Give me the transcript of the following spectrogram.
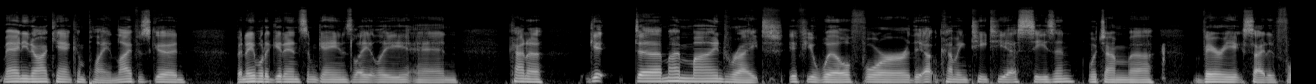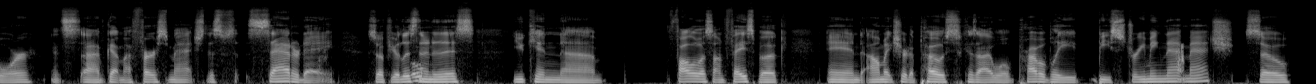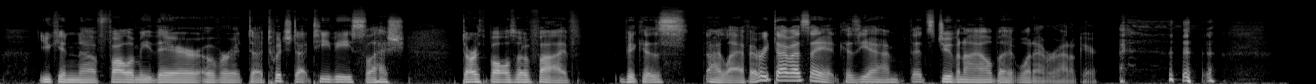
man, you know, I can't complain. Life is good. Been able to get in some games lately and kind of get uh, my mind right, if you will, for the upcoming TTS season, which I'm uh, very excited for. It's I've got my first match this Saturday. So if you're listening to this, you can uh, follow us on Facebook, and I'll make sure to post because I will probably be streaming that match. So you can uh, follow me there over at uh, twitch.tv slash darthballs05 because I laugh every time I say it because, yeah, I'm, it's juvenile, but whatever. I don't care.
